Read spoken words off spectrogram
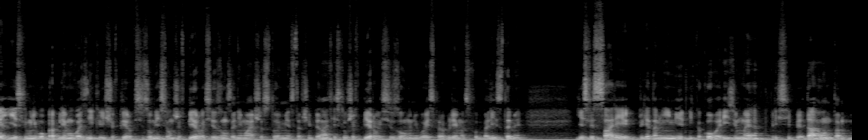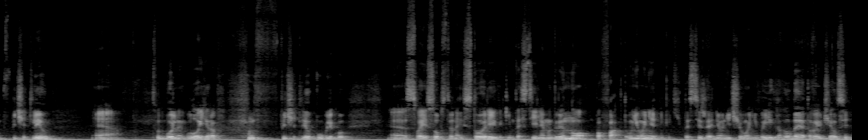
если у него проблемы возникли еще в первый сезон, если он же в первый сезон занимает шестое место в чемпионате, если уже в первый сезон у него есть проблемы с футболистами, если Сари при этом не имеет никакого резюме при себе, да, он там впечатлил э, футбольных блогеров, он впечатлил публику своей собственной историей, каким-то стилем игры, но по факту у него нет никаких достижений, он ничего не выигрывал до этого, и у Челси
